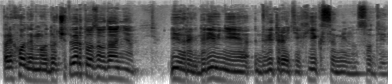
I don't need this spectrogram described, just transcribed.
Переходимо до четвертого завдання. y дорівнює 2 третіх х мінус 1.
